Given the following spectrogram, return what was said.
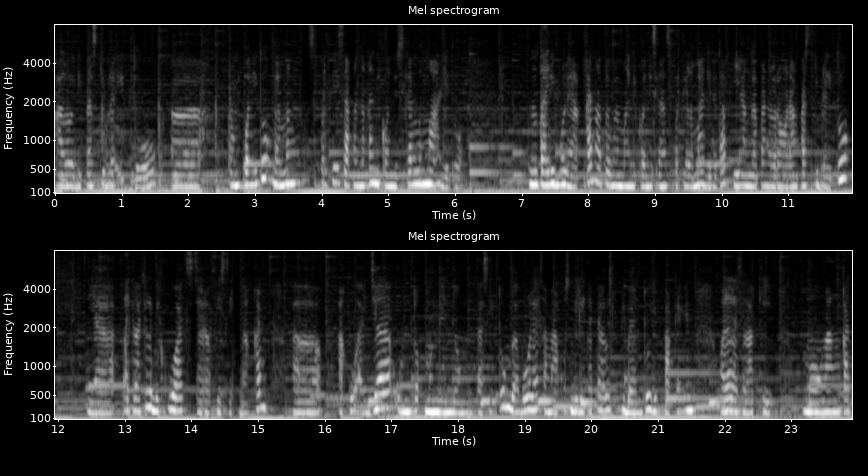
kalau di paskibra itu uh, perempuan itu memang seperti seakan-akan dikondisikan lemah gitu. Entah dimuliakan atau memang dikondisikan seperti lemah gitu tapi anggapan orang-orang paskibra itu ya laki-laki lebih kuat secara fisik. Bahkan uh, aku aja untuk menggendong tas itu nggak boleh sama aku sendiri tapi harus dibantu dipakein oleh laki-laki. Mau ngangkat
